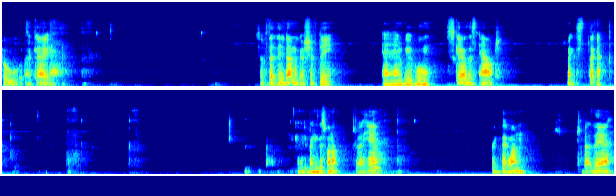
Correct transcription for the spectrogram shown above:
Cool, okay. So with that there done, we'll go Shift D and we will scale this out, make this thicker. Going to bring this one up to about here, bring that one to about there.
